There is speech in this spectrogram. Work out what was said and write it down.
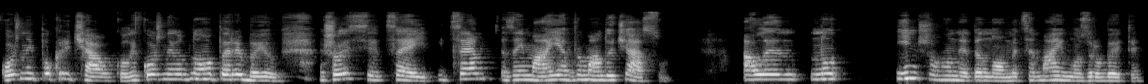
кожний покричав, коли кожний одного перебив, щось цей. І це займає громаду часу. Але ну, іншого не дано, ми це маємо зробити.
